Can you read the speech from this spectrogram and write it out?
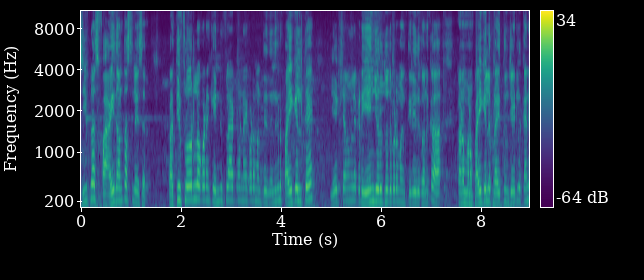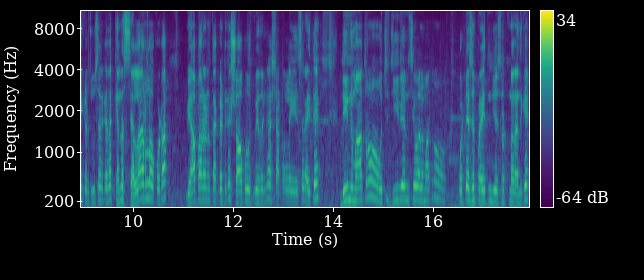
జీ ప్లస్ ఐదు అంతస్తులు వేశారు. ప్రతి ఫ్లోర్లో కూడా ఇంకా ఎన్ని ఫ్లాట్లు ఉన్నాయి కూడా మనకి తెలియదు ఎందుకంటే పైకి వెళ్తే ఏ క్షణంలో ఇక్కడ ఏం జరుగుతుందో కూడా మనకు తెలియదు కనుక కానీ మనం పైకి వెళ్ళే ప్రయత్నం చేయట్లేదు. కానీ ఇక్కడ చూసారు కదా కింద సెల్లార్లో కూడా వ్యాపారానికి తగ్గట్టుగా షాపులకు విధంగా షట్టర్లు వేసారు అయితే దీన్ని మాత్రం వచ్చి జీవీఎంసీ వాళ్ళు మాత్రం కొట్టేసే ప్రయత్నం చేసినట్టున్నారు. అందుకే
